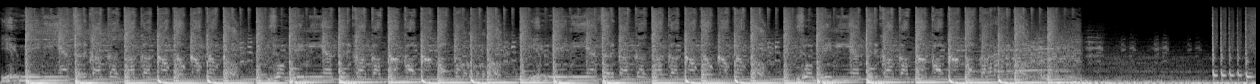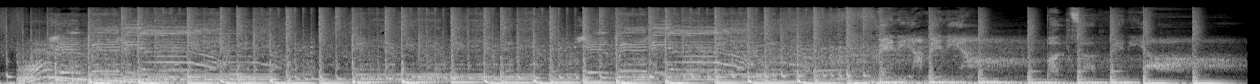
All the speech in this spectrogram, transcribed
Yemini yatır kaka kaka kaka.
